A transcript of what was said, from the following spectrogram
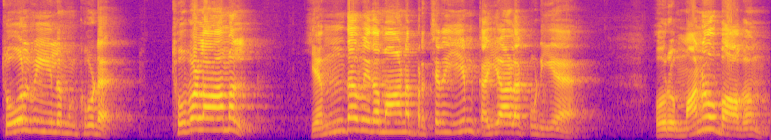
தோல்வியிலும் கூட துவளாமல் எந்த விதமான பிரச்சனையையும் கையாளக்கூடிய ஒரு மனோபாவம்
